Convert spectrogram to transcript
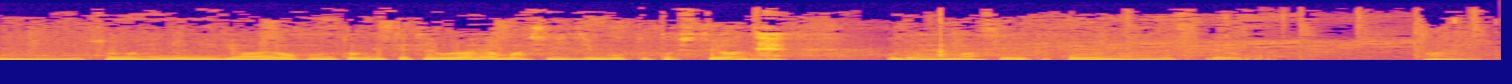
うん、その辺の賑わいは本当見てて羨ましい、地元としてはね、羨ましいところなんですけども、はい。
